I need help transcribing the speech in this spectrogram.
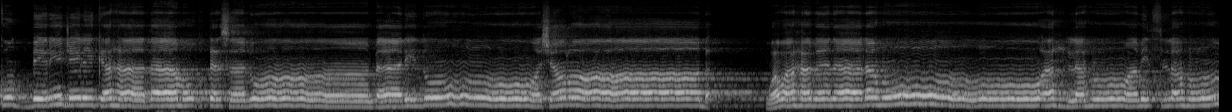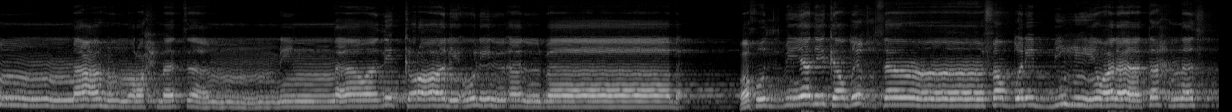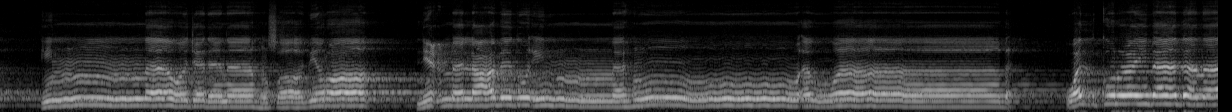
اركض برجلك هذا مغتسل بارد وشراب. ووهبنا له أهله ومثلهم معهم رحمة منا وذكرى لأولي الألباب. وخذ بيدك ضغثا فاضرب به ولا تحنث. إنا وجدناه صابرا. نعم العبد إنه أواب. واذكر عبادنا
